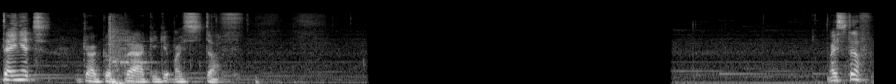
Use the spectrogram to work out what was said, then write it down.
dang it! Gotta go back and get my stuff. My stuff!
